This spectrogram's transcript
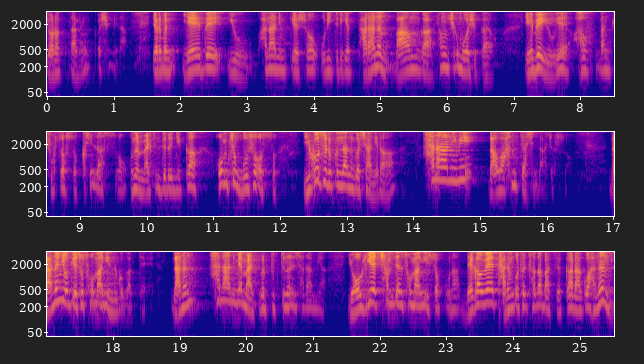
열었다는 것입니다. 여러분 예배 이후 하나님께서 우리들에게 바라는 마음과 형식은 무엇일까요? 예배 이후에 아우 난 죽었어 큰일 났어. 오늘 말씀 들으니까 엄청 무서웠어. 이것으로 끝나는 것이 아니라 하나님이 나와 함께 하신다 하셨어. 나는 여기에서 소망이 있는 것 같아. 나는 하나님의 말씀을 붙드는 사람이야. 여기에 참된 소망이 있었구나. 내가 왜 다른 것을 쳐다봤을까라고 하는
